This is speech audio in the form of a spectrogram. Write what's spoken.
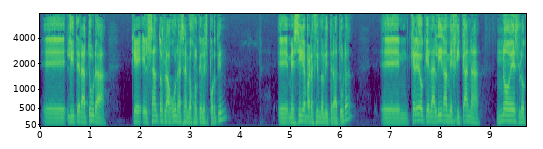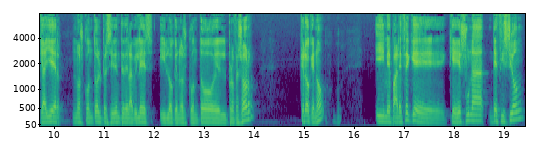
eh, literatura que el Santos Laguna sea mejor que el Sporting. Eh, me sigue pareciendo literatura. creo que la Liga Mexicana no es lo que ayer nos contó el presidente de la Vilés y lo que nos contó el profesor. Creo que no. Y me parece que, que es una decisión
